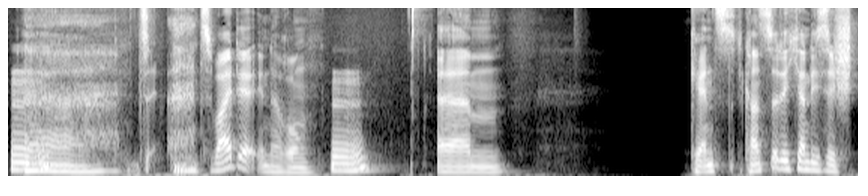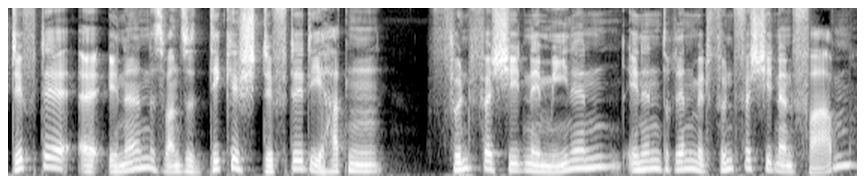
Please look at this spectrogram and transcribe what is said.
Mhm. Äh, zweite Erinnerung. Mhm. Ähm, kennst, kannst du dich an diese Stifte erinnern? Das waren so dicke Stifte, die hatten fünf verschiedene Minen innen drin mit fünf verschiedenen Farben?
